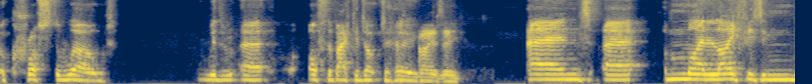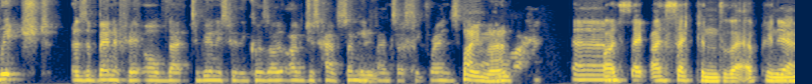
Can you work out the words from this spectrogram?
across the world with uh, off the back of Doctor Who, Crazy. and uh, my life is enriched as a benefit of that. To be honest with you, because I, I just have so many Mm. fantastic friends. Same man. Um, I, sec- I second that opinion.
